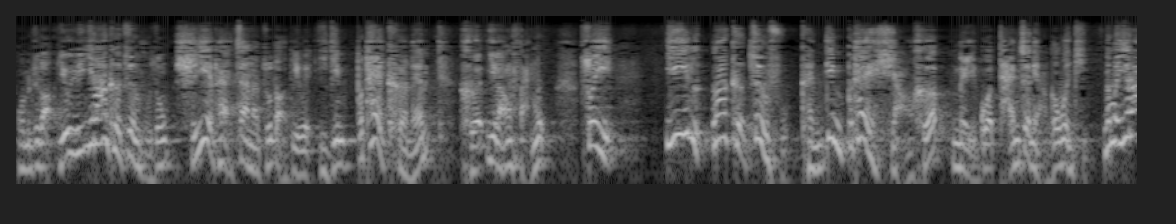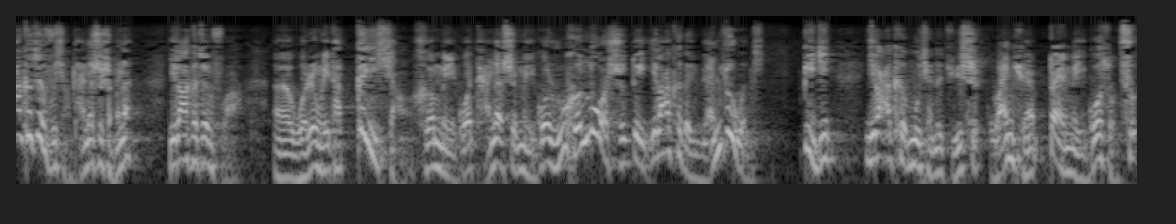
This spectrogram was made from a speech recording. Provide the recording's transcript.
我们知道，由于伊拉克政府中什叶派占了主导地位，已经不太可能和伊朗反目，所以伊拉克政府肯定不太想和美国谈这两个问题。那么伊拉克政府想谈的是什么呢？伊拉克政府啊，呃，我认为他更想和美国谈的是美国如何落实对伊拉克的援助问题。毕竟，伊拉克目前的局势完全拜美国所赐。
